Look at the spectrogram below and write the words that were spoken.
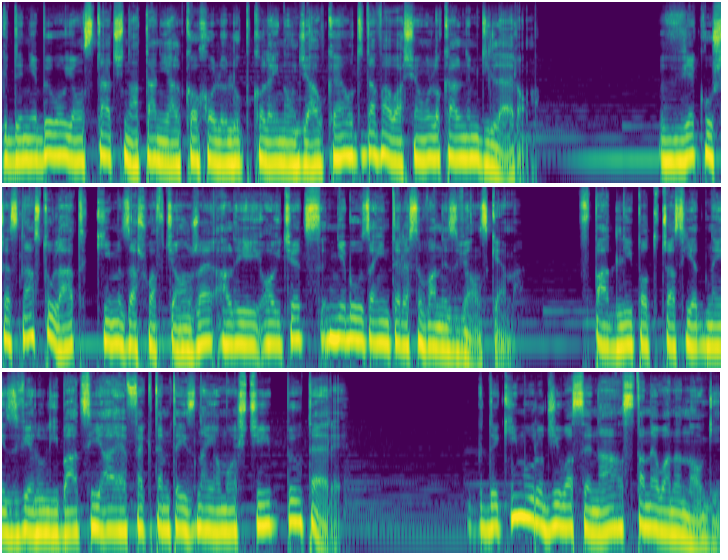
Gdy nie było ją stać na tani alkohol lub kolejną działkę, oddawała się lokalnym dealerom. W wieku 16 lat Kim zaszła w ciążę, ale jej ojciec nie był zainteresowany związkiem. Wpadli podczas jednej z wielu libacji, a efektem tej znajomości był Terry. Gdy Kim urodziła syna, stanęła na nogi.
